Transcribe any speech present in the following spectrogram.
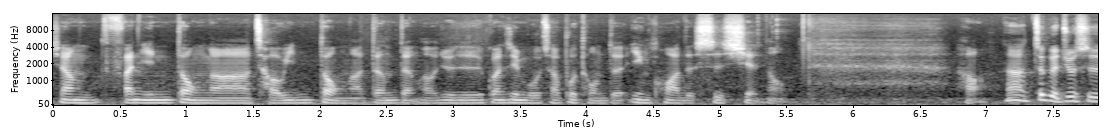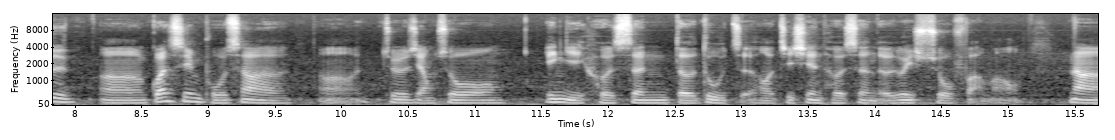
像翻音洞啊、潮音洞啊等等哈，就是观世音菩萨不同的应化的视线哦。好，那这个就是呃，观世音菩萨啊、就是讲说应以何身得度者哈，即现何身而为说法嘛。那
